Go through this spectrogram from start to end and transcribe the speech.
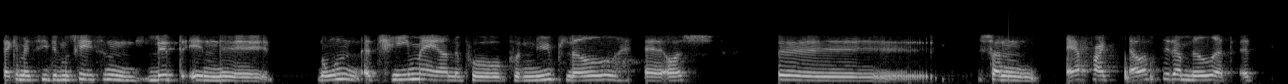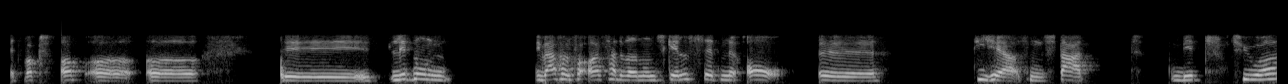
Hvad kan man sige? Det er måske sådan lidt en... Øh, nogle af temaerne på, på den nye plade er også... Øh, sådan er faktisk er også det der med at, at, at vokse op og, og øh, lidt nogle, i hvert fald for os har det været nogle skældsættende år, øh, de her sådan start midt 20'ere.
